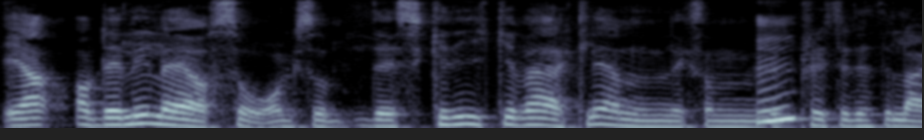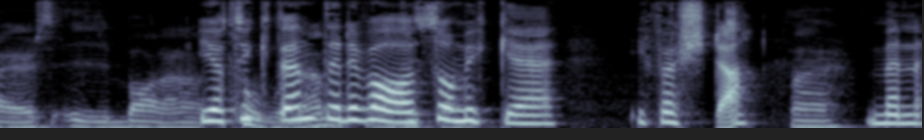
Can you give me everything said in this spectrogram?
Ja, av det lilla jag såg så det skriker verkligen liksom Mm. Pretty Little Liars i bara Jag tyckte tonen. inte det var så mycket i första, Nej. men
